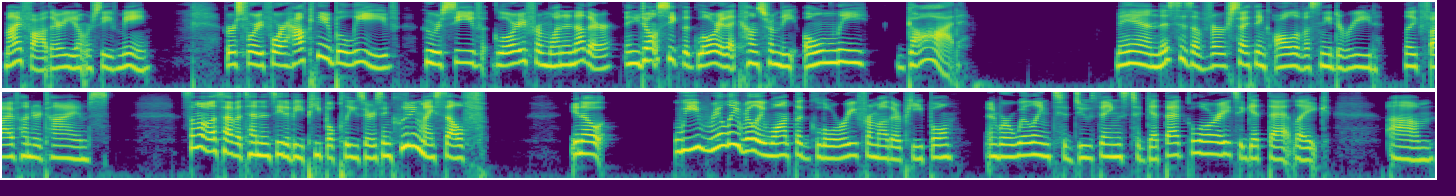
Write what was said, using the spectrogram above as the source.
my Father, you don't receive me. Verse 44 How can you believe who receive glory from one another, and you don't seek the glory that comes from the only God? Man, this is a verse I think all of us need to read like 500 times. Some of us have a tendency to be people pleasers, including myself. You know, we really, really want the glory from other people, and we're willing to do things to get that glory, to get that, like, um,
